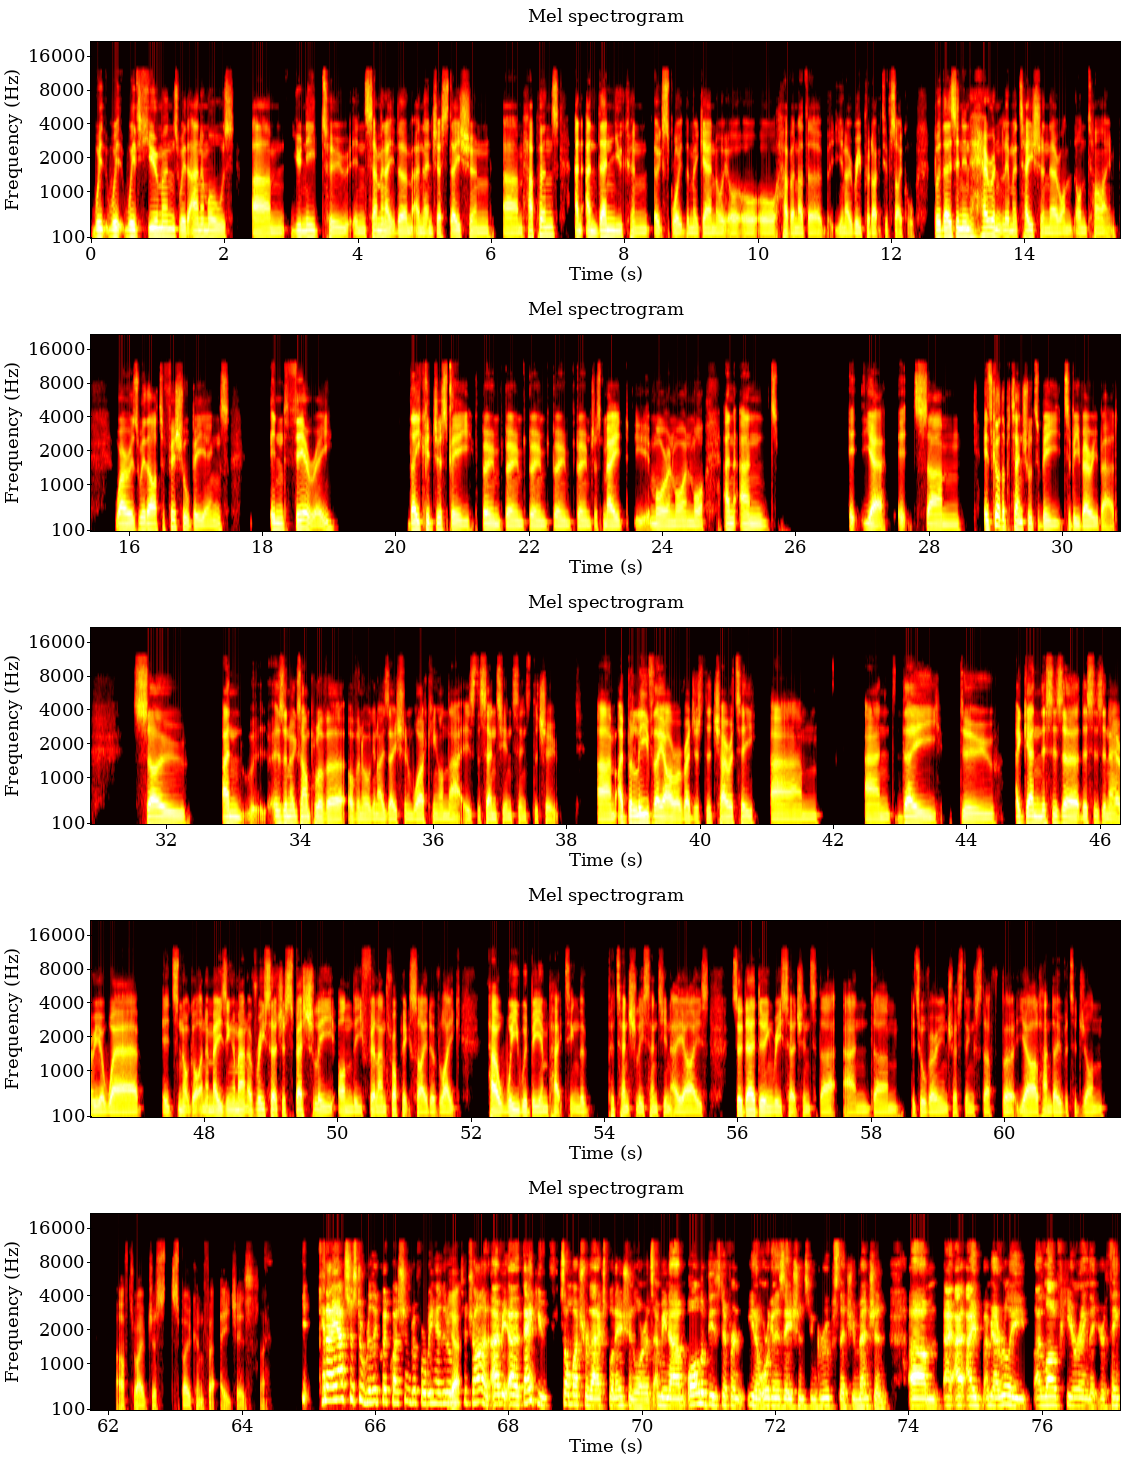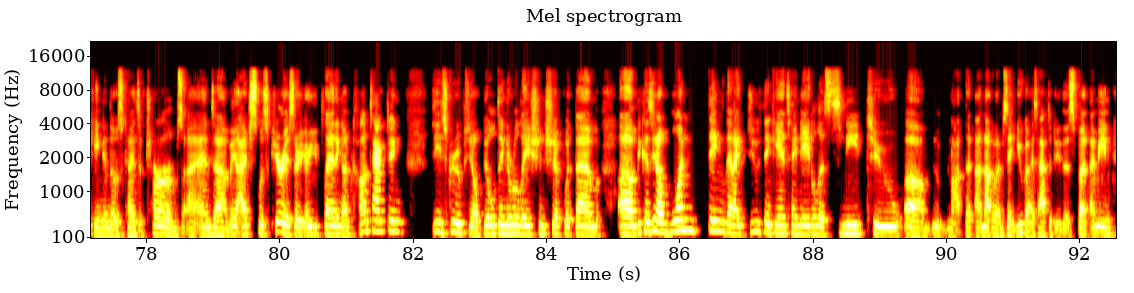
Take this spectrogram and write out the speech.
with with with humans, with animals, um, you need to inseminate them and then gestation um, happens and and then you can exploit them again or, or or have another you know reproductive cycle. But there's an inherent limitation there on on time. Whereas with artificial beings in theory they could just be boom boom boom boom boom just made more and more and more and and it yeah it's um it's got the potential to be to be very bad so, and as an example of a of an organization working on that is the Sentience Institute. Um, I believe they are a registered charity, um, and they do. Again, this is a this is an area where it's not got an amazing amount of research, especially on the philanthropic side of like how we would be impacting the potentially sentient AIs. So they're doing research into that, and um, it's all very interesting stuff. But yeah, I'll hand over to John after I've just spoken for ages. So. Can I ask just a really quick question before we hand it over yeah. to John? I mean, uh, thank you so much for that explanation, Lawrence. I mean, um, all of these different, you know, organizations and groups that you mentioned. Um, I, I, I mean, I really, I love hearing that you're thinking in those kinds of terms. Uh, and um, I just was curious: are, are you planning on contacting these groups? You know, building a relationship with them? Um, because you know, one thing that I do think antinatalists need to, um, not that, not that I'm saying you guys have to do this, but I mean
